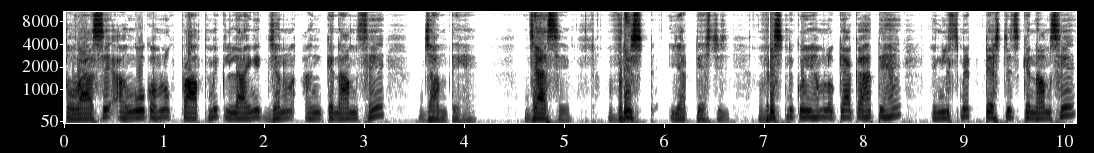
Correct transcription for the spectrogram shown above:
तो वैसे अंगों को हम लोग प्राथमिक लैंगिक जनन अंग के नाम से जानते हैं। जैसे वृष्ट या टेस्टिज। वृष्ट को ही हम लोग क्या कहते हैं? इंग्लिश में टेस्टिज के नाम से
